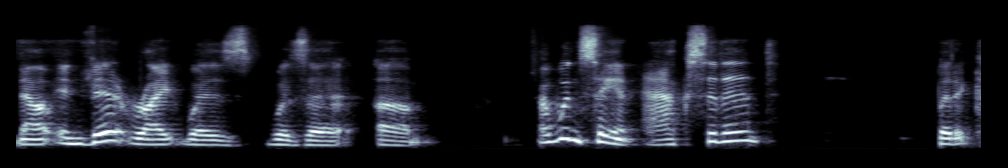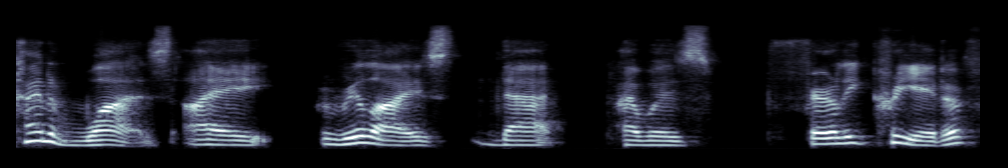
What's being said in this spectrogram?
Now, InventRight was, was a um, I wouldn't say an accident, but it kind of was. I realized that I was fairly creative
